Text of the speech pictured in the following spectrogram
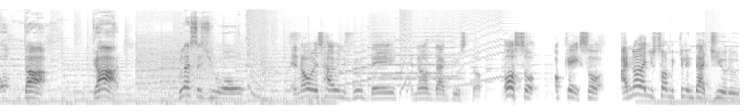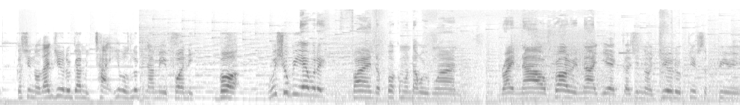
oh, that God blesses you all and always having a good day and all of that good stuff. Also, okay, so I know that you saw me killing that Geodude because you know that Geodude got me tight. He was looking at me funny, but we should be able to find the Pokemon that we want right now. Probably not yet because you know Geodude keeps appearing.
